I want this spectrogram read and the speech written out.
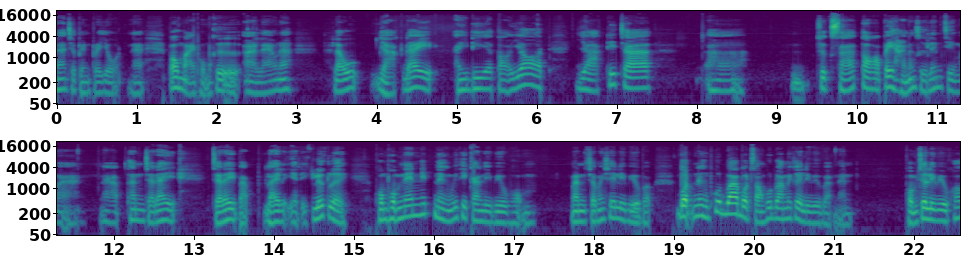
น่าจะเป็นประโยชน์นะเป้าหมายผมคืออ่านแล้วนะ แล้วอยากได้ไอเดียต่อยอด อยากที่จะศึกษาต่อไปหาหนังสือเล่มจริงมาอ่านนะครับ ท่านจะได้จะได้แบบรายละเอียดอีกลึกเลย ผมผมเน้นนิดนึงวิธีการรีวิวผม มันจะไม่ใช่รีวิวแบบบทหนึ่งพูดว่าบท 2 พูดว่าไม่เคยรีวิวแบบนั้น ผมจะรีวิวข้อ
